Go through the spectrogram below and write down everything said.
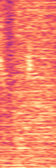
We'll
